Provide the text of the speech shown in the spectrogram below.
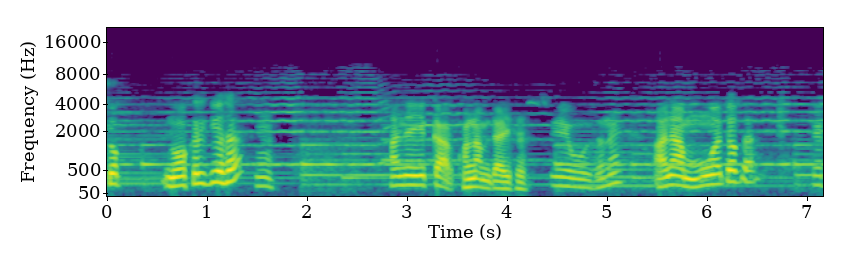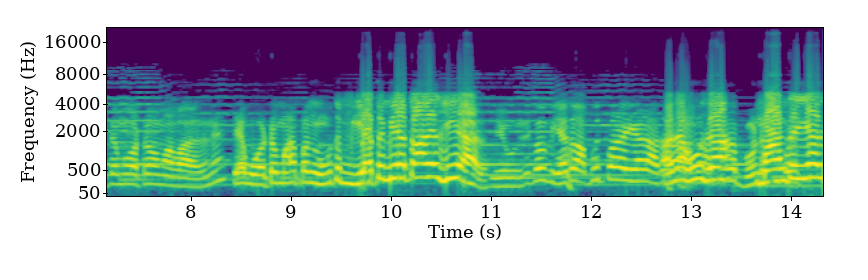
છોક નોકરી ગયો છે. અને એક કારખાનામાં જાય છે. એવું છે ને? અને આ હું હતો કે? તે તો મોટો મારવા આવે ને? તે ઓટોમાં પણ હું તો બિયા તો બિયા તો આવે છે યાર. એવું છે? પણ યા તો આપવું જ પડે યાર. અને હું છે માન તો યાર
